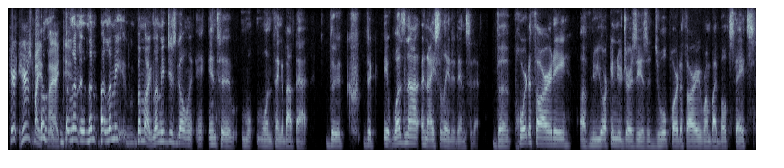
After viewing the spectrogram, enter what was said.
here here's my my idea. But let, let, but let me, but Mark, let me just go in, into one thing about that. The the it was not an isolated incident. The Port Authority of New York and New Jersey is a dual port authority run by both states.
